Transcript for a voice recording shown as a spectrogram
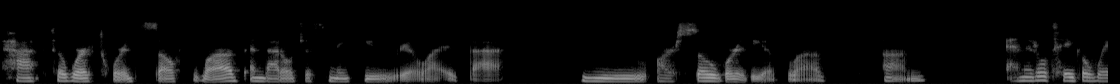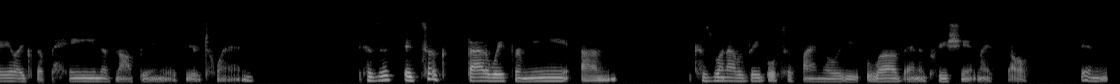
have to work towards self love, and that'll just make you realize that you are so worthy of love. Um, and it'll take away like the pain of not being with your twin because it, it took that away from me um, because when i was able to finally love and appreciate myself in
